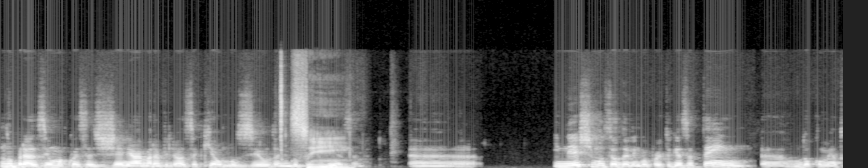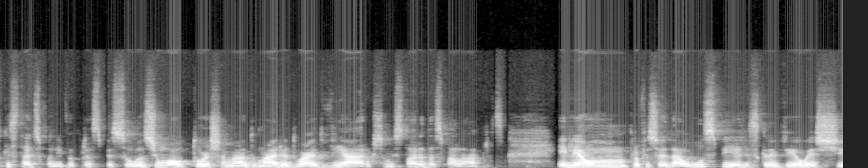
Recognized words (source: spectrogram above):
no Brasil uma coisa genial e maravilhosa que é o Museu da Língua Sim. Portuguesa. Uh, e neste Museu da Língua Portuguesa tem uh, um documento que está disponível para as pessoas de um autor chamado Mário Eduardo Viaro, que chama História das Palavras. Ele é um professor da USP e ele escreveu este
